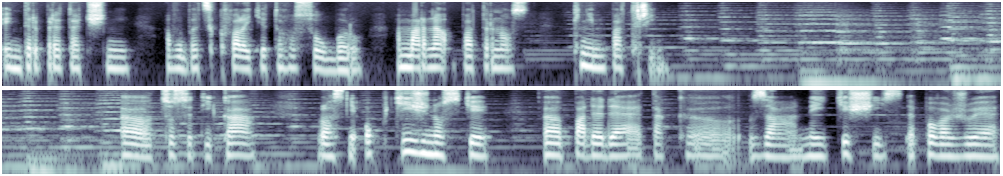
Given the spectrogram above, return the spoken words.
interpretační a vůbec kvalitě toho souboru. A marná opatrnost k ním patří. Co se týká vlastně obtížnosti eh, padedé, tak za nejtěžší se považuje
